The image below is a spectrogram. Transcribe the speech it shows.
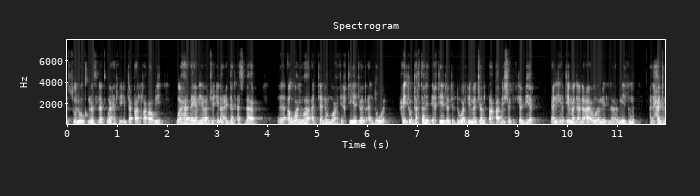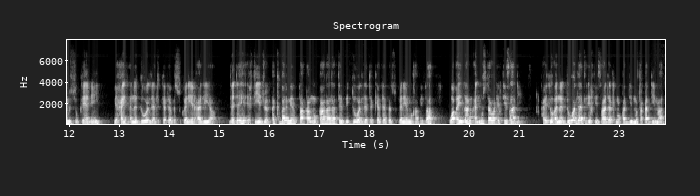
سلوك مسلك واحد في الانتقال الطاقوي وهذا يعني يرجع إلى عدة أسباب. أولها التنوع في احتياجات الدول حيث تختلف احتياجات الدول في مجال الطاقة بشكل كبير. يعني اعتماد على عوامل مثل الحجم السكاني بحيث أن الدول ذات الكثافة السكانية العالية لديها احتياجات أكبر من الطاقة مقارنة بالدول ذات الكثافة السكانية المنخفضه وأيضا المستوى الاقتصادي. حيث أن الدول ذات الاقتصادات المتقدمه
